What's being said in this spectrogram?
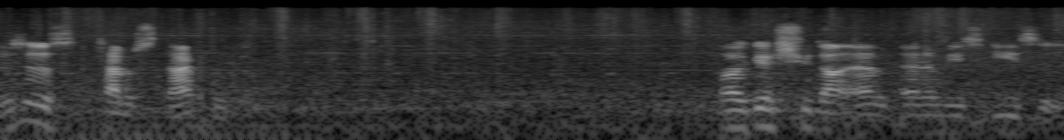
This is a type of sniper gun. I can shoot down enemies easily.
